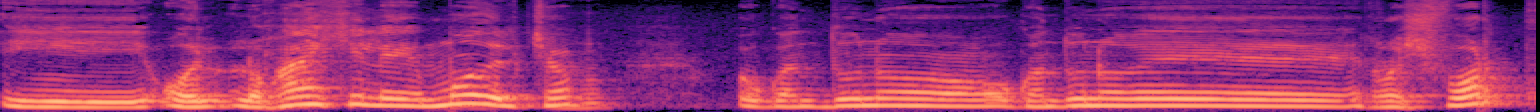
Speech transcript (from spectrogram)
y, o Los Ángeles en Model Shop, o cuando uno, cuando uno ve Rochefort,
